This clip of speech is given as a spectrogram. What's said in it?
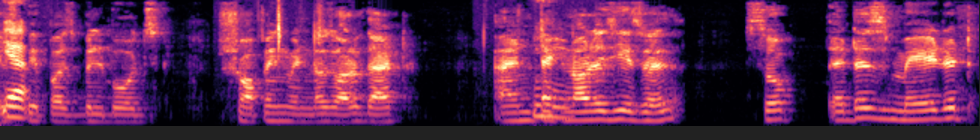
Yeah. newspapers, billboards, shopping windows all of that and mm-hmm. technology as well so it has made it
